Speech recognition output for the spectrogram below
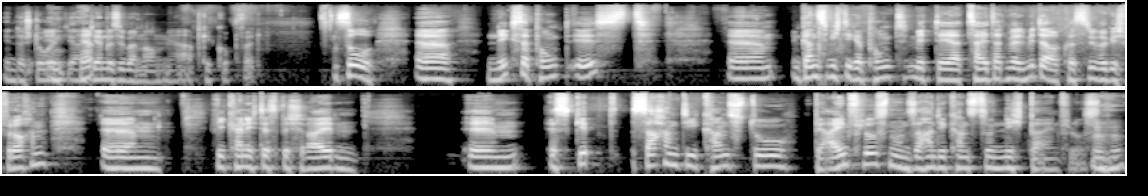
in der Stoik. In- ja. ja. Die haben das übernommen, ja, abgekupfert. So, äh, nächster Punkt ist ähm, ein ganz wichtiger Punkt. Mit der Zeit hatten wir mit auch kurz drüber gesprochen. Ähm, wie kann ich das beschreiben? Ähm, es gibt Sachen, die kannst du beeinflussen und Sachen, die kannst du nicht beeinflussen. Mhm.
